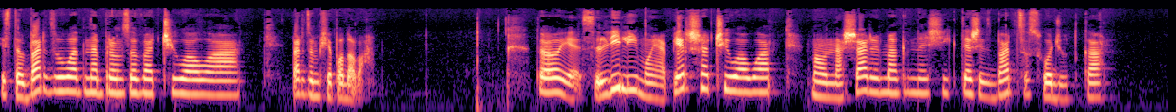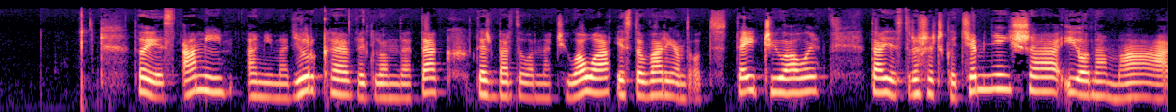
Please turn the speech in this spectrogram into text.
Jest to bardzo ładna brązowa chihuahua. Bardzo mi się podoba. To jest Lili, moja pierwsza chihuahua. Ma ona szary magnesik. Też jest bardzo słodziutka. To jest Ami. Ami ma dziurkę, wygląda tak. Też bardzo ładna chihuahua. Jest to wariant od tej chihuahy. Ta jest troszeczkę ciemniejsza i ona ma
